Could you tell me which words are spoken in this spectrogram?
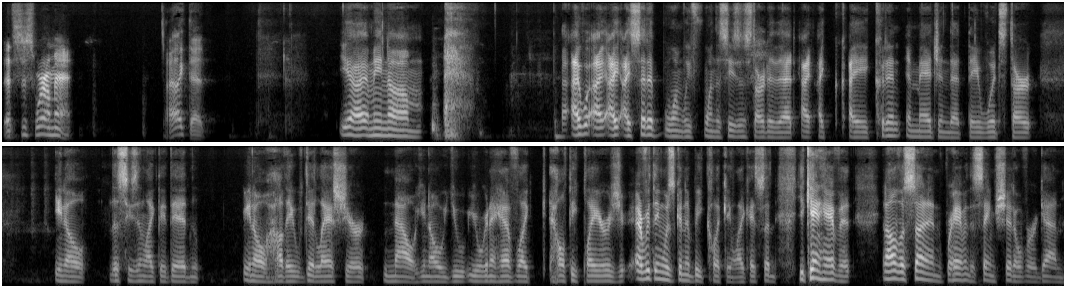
that's just where i'm at I like that. Yeah, I mean, um, I, I I said it when we when the season started that I, I I couldn't imagine that they would start, you know, the season like they did, you know how they did last year. Now, you know, you you were gonna have like healthy players. You, everything was gonna be clicking. Like I said, you can't have it, and all of a sudden we're having the same shit over again.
